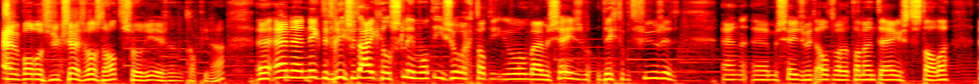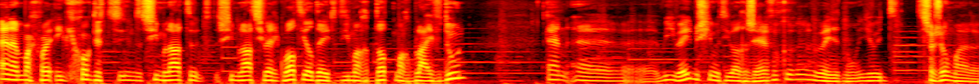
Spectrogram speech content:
En wat een succes was dat. Sorry, even een trapje na. Eh, en eh, Nick de Vries doet eigenlijk heel slim, want die zorgt dat hij gewoon bij Mercedes dicht op het vuur zit. En eh, Mercedes weet altijd wel talenten ergens te stallen. En hij mag, ik gok dit in het simulator, simulatiewerk wat hij al deed, die mag, dat mag blijven doen. En eh, wie weet, misschien wordt hij wel reservecoureur, we weten het nog. Je weet, het zou zomaar, eh,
